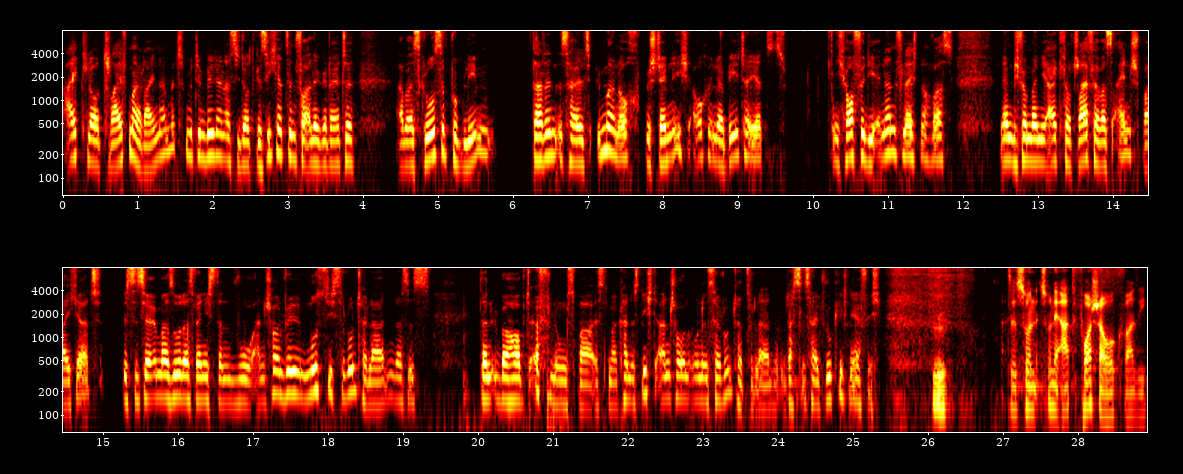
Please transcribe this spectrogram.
iCloud Drive mal rein damit, mit den Bildern, dass sie dort gesichert sind für alle Geräte. Aber das große Problem darin ist halt immer noch beständig, auch in der Beta jetzt. Ich hoffe, die ändern vielleicht noch was. Nämlich, wenn man in die iCloud Drive ja was einspeichert, ist es ja immer so, dass wenn ich es dann wo anschauen will, muss ich es runterladen, dass es dann überhaupt öffnungsbar ist. Man kann es nicht anschauen, ohne es herunterzuladen. Und das ist halt wirklich nervig. Hm. Also so, ein, so eine Art Vorschau quasi.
